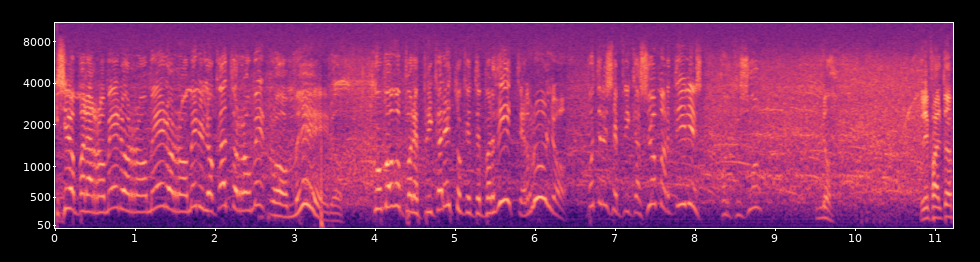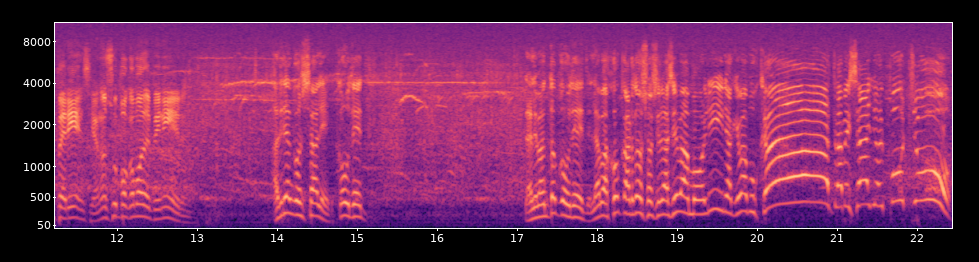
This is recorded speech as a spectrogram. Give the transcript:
Hicieron para Romero, Romero, Romero y lo canto Romero. Romero. ¿Cómo hago para explicar esto que te perdiste, Rulo? ¿Vos tenés explicación, Martínez? Porque yo no. Le faltó experiencia, no supo cómo definir. Adrián González, Coudet. La levantó Coudet, la bajó Cardoso, se la lleva Molina, que va a buscar. Travesaño, el Pucho.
